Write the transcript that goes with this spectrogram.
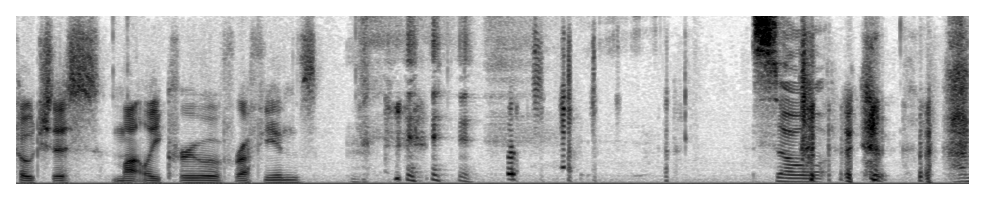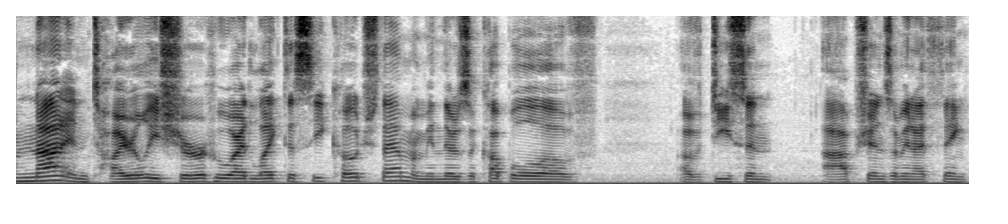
coach this motley crew of ruffians? so I'm not entirely sure who I'd like to see coach them. I mean, there's a couple of of decent options. I mean, I think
